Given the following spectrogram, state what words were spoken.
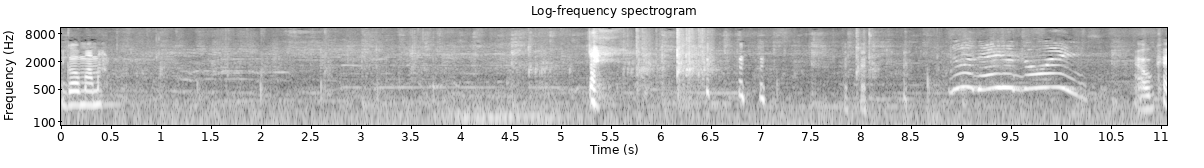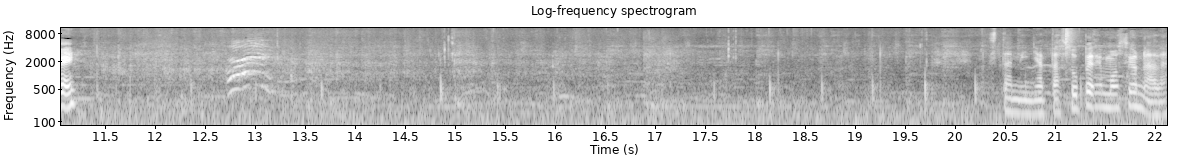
Go, mamá. Okay. Esta niña está súper emocionada.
